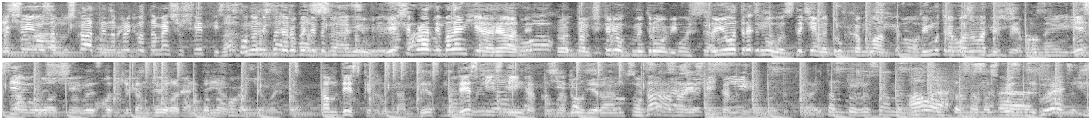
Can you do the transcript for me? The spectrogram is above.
Якщо його запускати, наприклад, на меншу швидкість, воно не буде робити таку фігню. Якщо брати маленькі агрегати, там 4-метрові, то його треба ну, з такими трубка планка, то йому треба давати швидкість. Якщо вас там друга компоновка делається. там диски друг, Там диски. диски і стійка. На другій рамці. Да, да, і стійка. І там те ж саме, та сама швидкість.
